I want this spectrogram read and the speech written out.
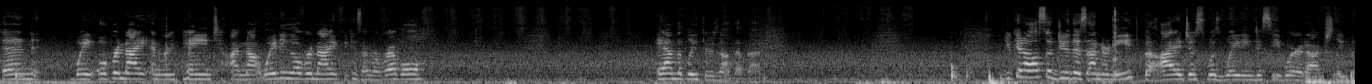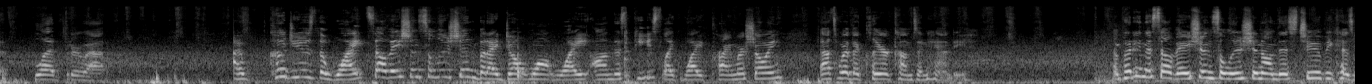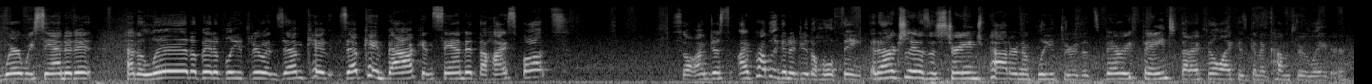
then wait overnight and repaint. I'm not waiting overnight because I'm a rebel. And the bleed through is not that bad. You can also do this underneath, but I just was waiting to see where it actually bled through at. I could use the white Salvation solution, but I don't want white on this piece, like white primer showing. That's where the clear comes in handy. I'm putting the Salvation solution on this too because where we sanded it had a little bit of bleed through and Zeb came, Zeb came back and sanded the high spots. So I'm just, I'm probably gonna do the whole thing. It actually has a strange pattern of bleed through that's very faint that I feel like is gonna come through later.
